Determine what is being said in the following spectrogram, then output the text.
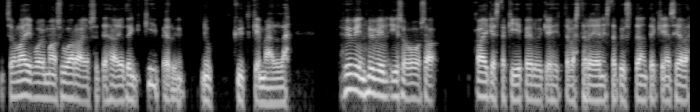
mutta se on lajivoimaa suoraan, jos se tehdään jotenkin kiipeilyyn kytkemällä. Hyvin, hyvin iso osa kaikesta kiipeilyä kehittävästä reenistä pystytään tekemään siellä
